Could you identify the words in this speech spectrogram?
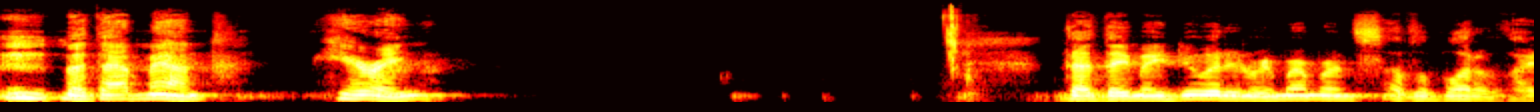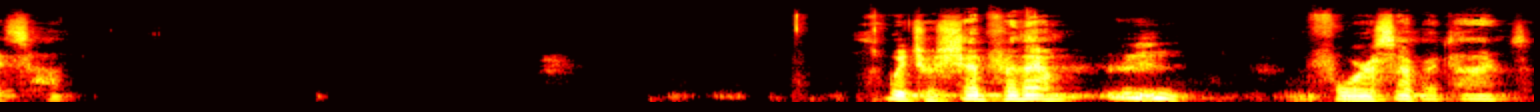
but that meant hearing that they may do it in remembrance of the blood of thy Son, which was shed for them four separate times.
